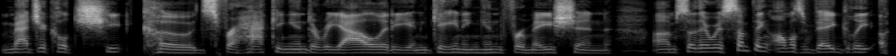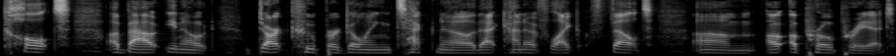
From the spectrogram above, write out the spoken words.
magical cheat codes for hacking into reality and gaining information. Um, so there was something almost vaguely occult about you know Dark Cooper going techno that kind of like felt um, a- appropriate.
